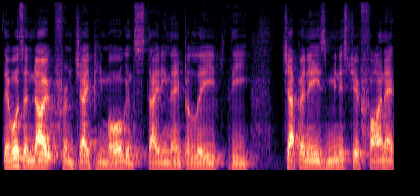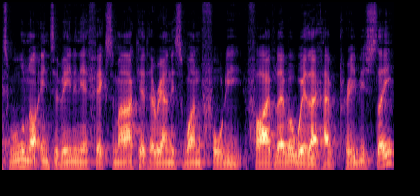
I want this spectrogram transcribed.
There was a note from JP Morgan stating they believed the Japanese Ministry of Finance will not intervene in the FX market around this 145 level where they have previously.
